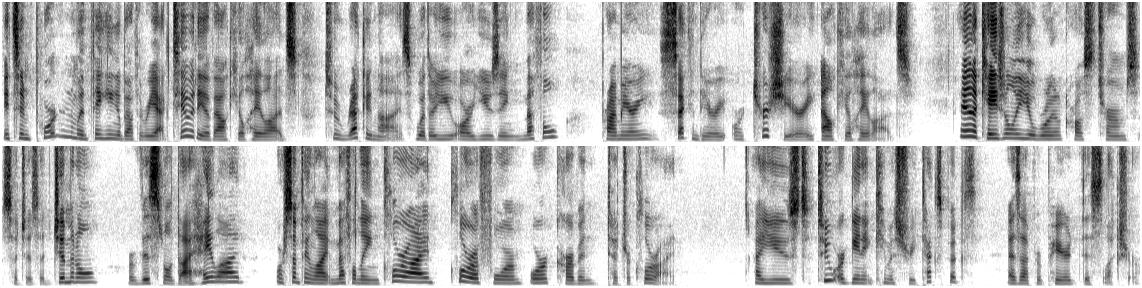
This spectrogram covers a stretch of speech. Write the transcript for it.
It's important when thinking about the reactivity of alkyl halides to recognize whether you are using methyl, primary, secondary, or tertiary alkyl halides. And occasionally you'll run across terms such as a geminal or vicinal dihalide or something like methylene chloride, chloroform, or carbon tetrachloride. I used two organic chemistry textbooks as I prepared this lecture.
